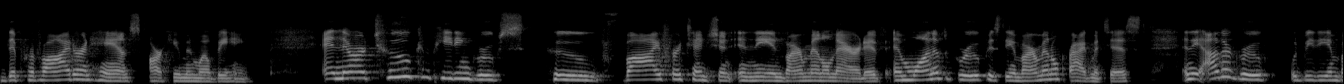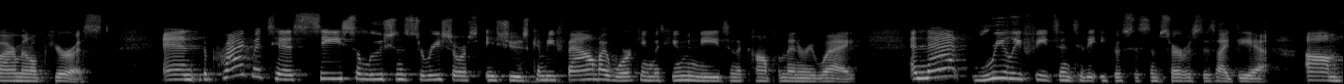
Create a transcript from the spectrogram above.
that provide or enhance our human well-being. And there are two competing groups who vie for attention in the environmental narrative. And one of the group is the environmental pragmatist, and the other group would be the environmental purist. And the pragmatists see solutions to resource issues can be found by working with human needs in a complementary way. And that really feeds into the ecosystem services idea. Um,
